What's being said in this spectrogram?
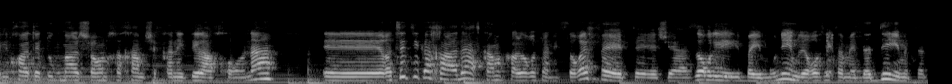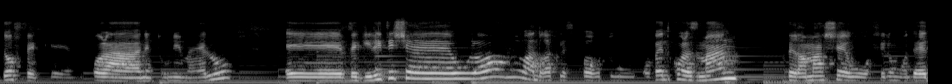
אני יכולה לתת דוגמה על שעון חכם שקניתי לאחרונה. Uh, רציתי ככה לדעת כמה קלוריות אני שורפת, uh, שיעזור לי באימונים, לראות את המדדים, את הדופק, וכל uh, הנתונים האלו. וגיליתי שהוא לא מיועד רק לספורט, הוא עובד כל הזמן ברמה שהוא אפילו מודד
